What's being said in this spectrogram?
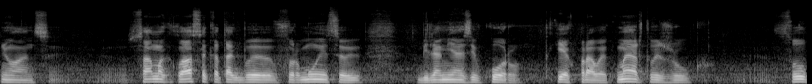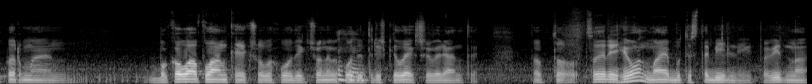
нюанси. сама класика так би формується біля м'язів кору. Такі, як вправи, як мертвий жук, супермен, бокова планка, якщо виходить, якщо не виходить, трішки легші варіанти. Тобто цей регіон має бути стабільний. Відповідно,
